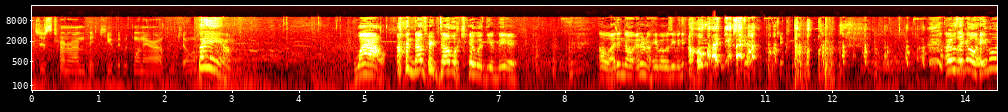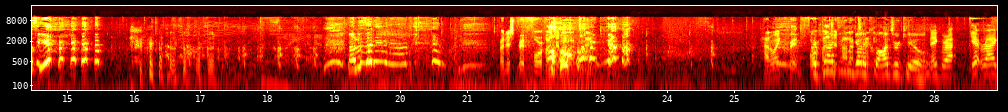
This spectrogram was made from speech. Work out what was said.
I should just turn around and hit Cupid with one arrow and kill him. BAM! Wow! Another double kill with Ymir. Oh, I didn't know. I didn't know Habo was even. Oh my god! I was like, oh, Habo's here. How does that even happen? I just crit 400 on Oh a my tank. god! How do I crit I 400 on a got a tank? quadra kill. Make Ra- get Rag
